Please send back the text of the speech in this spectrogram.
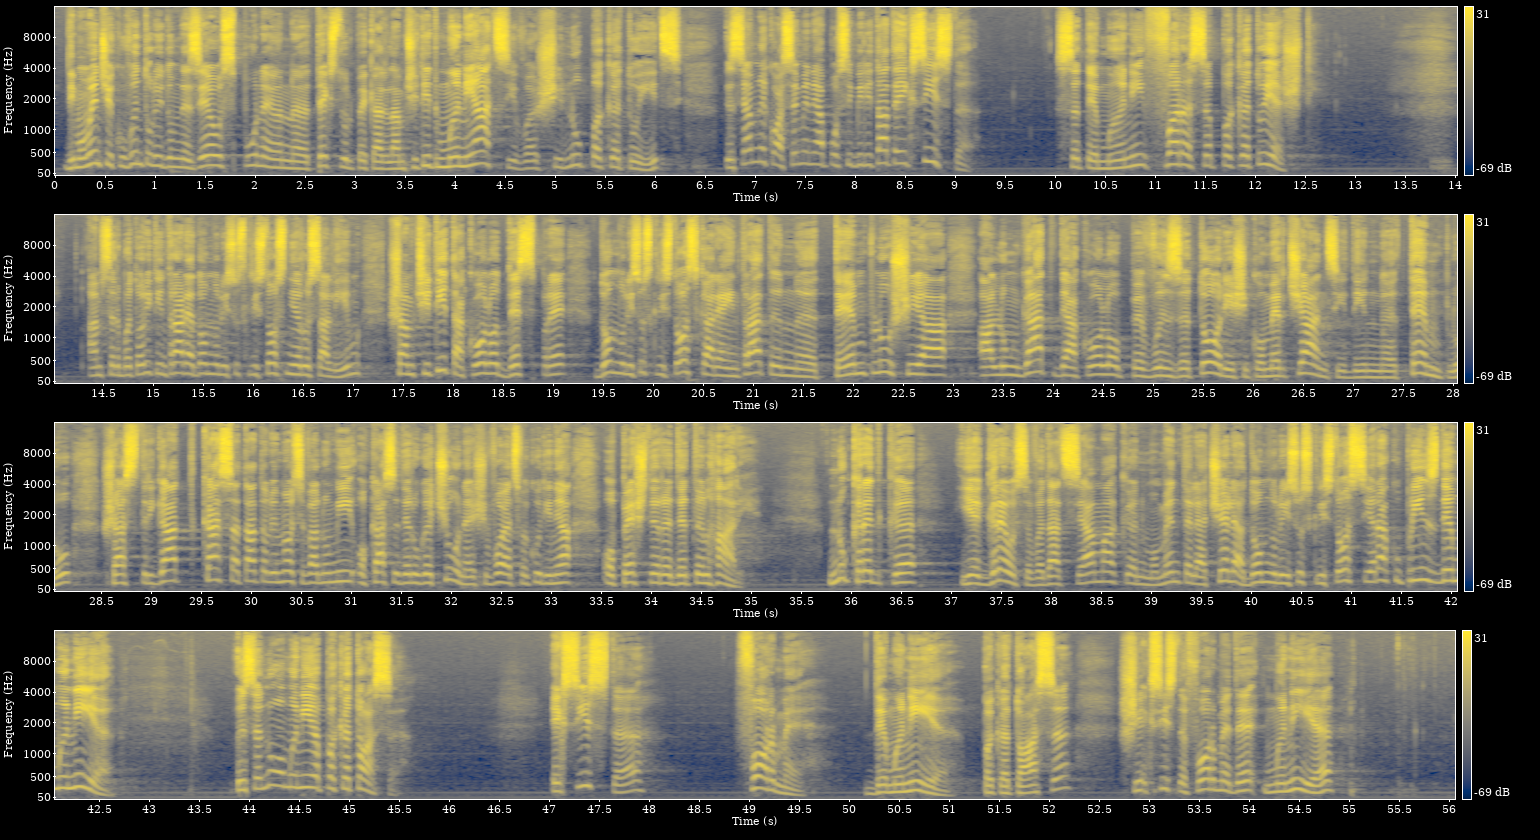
Din moment ce cuvântul lui Dumnezeu spune în textul pe care l-am citit, mâniați-vă și nu păcătuiți, înseamnă că o asemenea posibilitate există. Să te mâni fără să păcătuiești am sărbătorit intrarea Domnului Isus Hristos în Ierusalim și am citit acolo despre Domnul Isus Hristos care a intrat în uh, templu și a alungat de acolo pe vânzătorii și comercianții din uh, templu și a strigat, casa tatălui meu se va numi o casă de rugăciune și voi ați făcut din ea o peșteră de tâlhari. Nu cred că e greu să vă dați seama că în momentele acelea Domnul Isus Hristos era cuprins de mânie însă nu o mânie păcătoasă. Există forme de mânie păcătoasă și există forme de mânie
